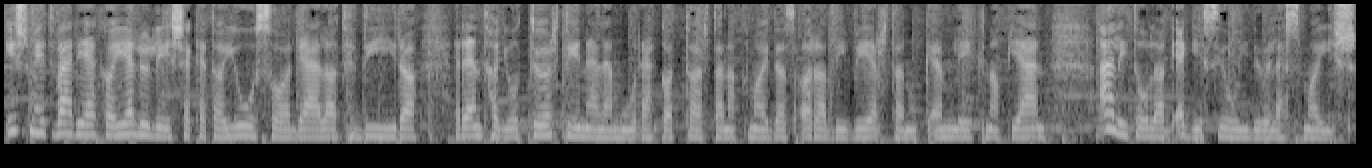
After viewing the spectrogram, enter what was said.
Ismét várják a jelöléseket a jószolgálat díjra. Rendhagyó történelemórákat tartanak majd az Aradi Vértanúk emléknapján. Állítólag egész jó idő lesz ma is.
